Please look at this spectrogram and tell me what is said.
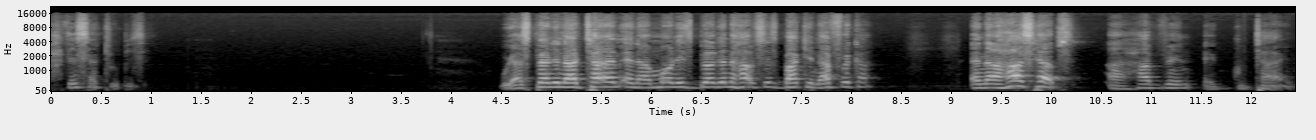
Others are too busy. We are spending our time and our monies building houses back in Africa, and our house helps are having a good time.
